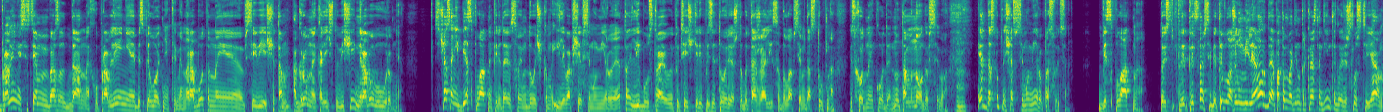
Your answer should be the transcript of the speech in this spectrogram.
Управление системами базы данных, управление беспилотниками, наработанные все вещи. Там огромное количество вещей мирового уровня. Сейчас они бесплатно передают своим дочкам или вообще всему миру это, либо устраивают утечки репозитория, чтобы та же Алиса была всем доступна, исходные коды. Ну, там много всего. Угу. Это доступно сейчас всему миру, по сути. Бесплатно. То есть, представь себе, ты вложил миллиарды, а потом в один прекрасный день ты говоришь, слушайте, я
